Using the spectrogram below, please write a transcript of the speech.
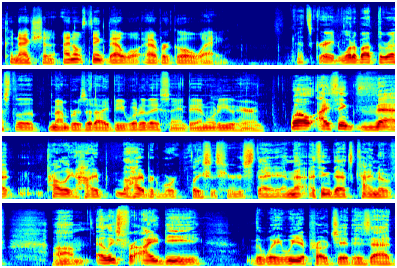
connection. I don't think that will ever go away. That's great. What about the rest of the members at ID? What are they saying, Dan? What are you hearing? Well, I think that probably hy- the hybrid workplace is here to stay, and that, I think that's kind of, um, at least for ID, the way we approach it is that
